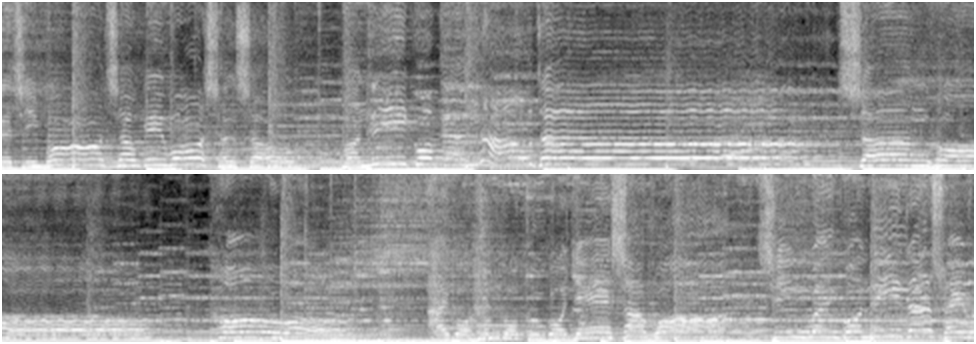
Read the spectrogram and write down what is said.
个寂寞交给我承受，换你过更好的生活。爱过、恨过、哭过、也笑过，亲吻过你的脆弱。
